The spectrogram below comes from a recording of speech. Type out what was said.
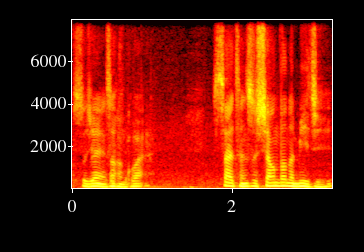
时间也是很快，赛程是相当的密集。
